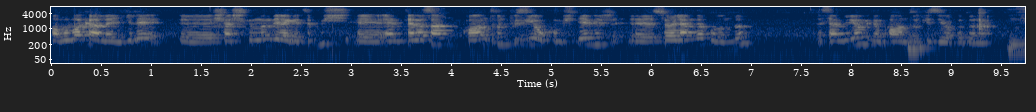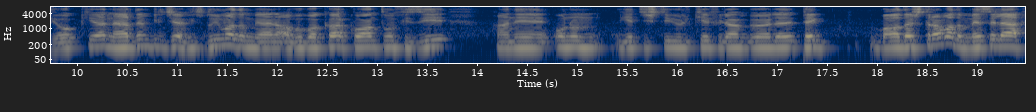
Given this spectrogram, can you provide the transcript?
Abu Bakar'la ilgili e, şaşkınlığını dile getirmiş. E, enteresan kuantum fiziği okumuş diye bir e, söylemde bulundu. E, sen biliyor muydun kuantum fiziği okuduğunu? Yok ya nereden bileceğim? Hiç duymadım yani Abu Bakar kuantum fiziği hani onun yetiştiği ülke falan böyle pek bağdaştıramadım. Mesela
